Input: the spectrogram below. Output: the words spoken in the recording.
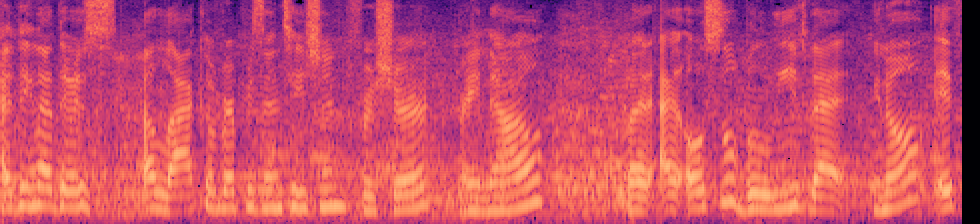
I think that there's a lack of representation for sure right now. But I also believe that, you know, if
